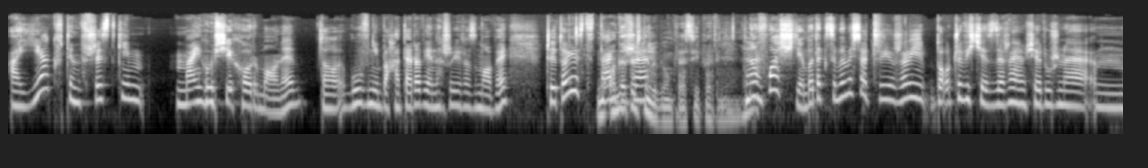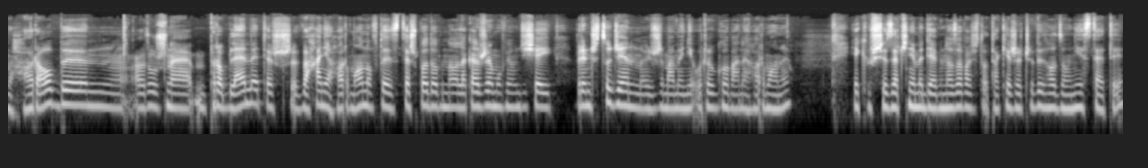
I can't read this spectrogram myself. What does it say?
A jak w tym wszystkim mają się hormony, to główni bohaterowie naszej rozmowy. Czy to jest no tak, one że... też nie lubią presji pewnie. Nie? No właśnie, bo tak sobie myślę, czy jeżeli, bo oczywiście zdarzają się różne um, choroby, um, różne problemy, też wahania hormonów, to jest też podobno, lekarze mówią dzisiaj wręcz codzienność, że mamy nieuregulowane hormony. Jak już się zaczniemy diagnozować, to takie rzeczy wychodzą niestety.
